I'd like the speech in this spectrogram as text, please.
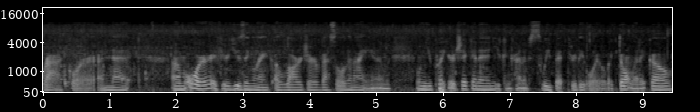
rack or a net. Um, or if you're using like a larger vessel than I am, when you put your chicken in, you can kind of sweep it through the oil. Like don't let it go.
